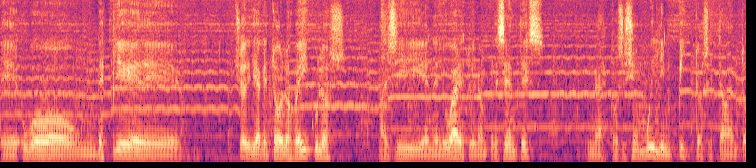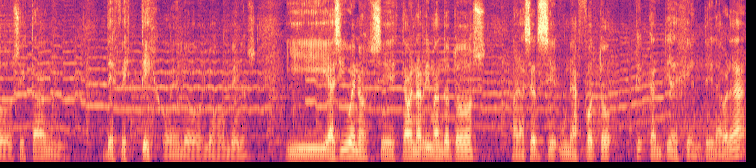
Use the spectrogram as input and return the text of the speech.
Eh, hubo un despliegue de, yo diría que todos los vehículos allí en el lugar estuvieron presentes. Una exposición muy limpitos estaban todos, estaban de festejo eh, los, bomberos. Y allí, bueno, se estaban arrimando todos para hacerse una foto. Qué cantidad de gente, la verdad,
